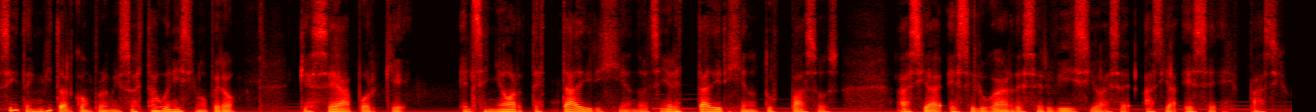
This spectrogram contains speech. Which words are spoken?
sí, te invito al compromiso, está buenísimo, pero que sea porque el Señor te está dirigiendo, el Señor está dirigiendo tus pasos hacia ese lugar de servicio, hacia ese espacio.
